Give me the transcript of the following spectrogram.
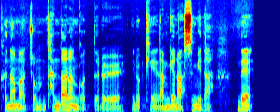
그나마 좀 단단한 것들을 이렇게 남겨놨습니다 근데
